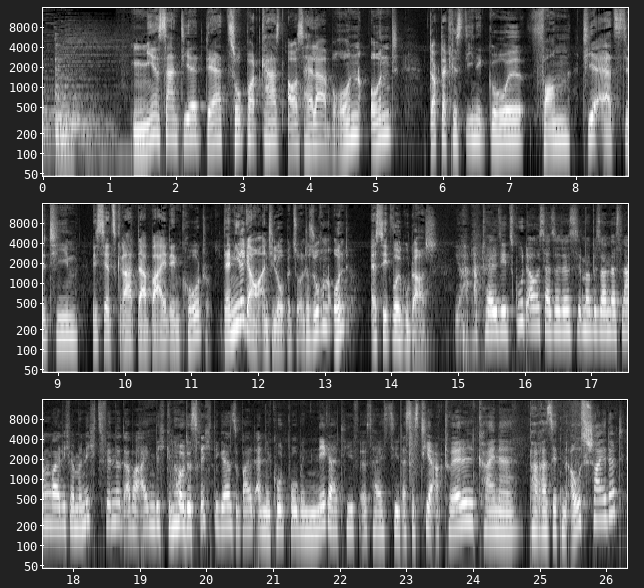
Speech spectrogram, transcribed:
Mir sind hier der Zoo-Podcast aus Hellerbrunn und Dr. Christine Gohl vom Tierärzte-Team ist jetzt gerade dabei, den Code der Nilgau-Antilope zu untersuchen und es sieht wohl gut aus. Ja, aktuell sieht's gut aus. Also das ist immer besonders langweilig, wenn man nichts findet, aber eigentlich genau das Richtige. Sobald eine Kotprobe negativ ist, heißt sie, dass das Tier aktuell keine Parasiten ausscheidet.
